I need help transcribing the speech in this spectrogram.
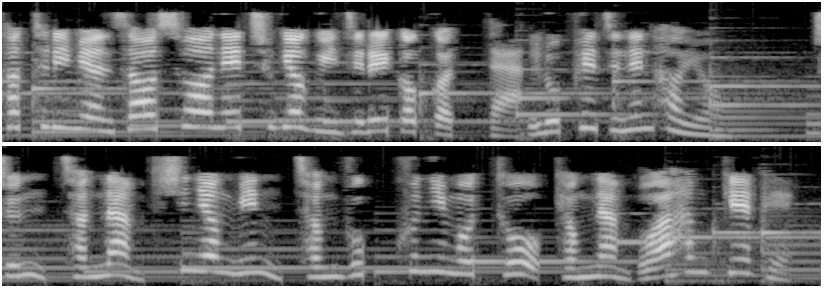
터트리면서 수원의 추격 위지를 꺾었다. 로페즈는 허용, 준, 전남, 신영민, 전북, 쿠니모토, 경남과 함께 배.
